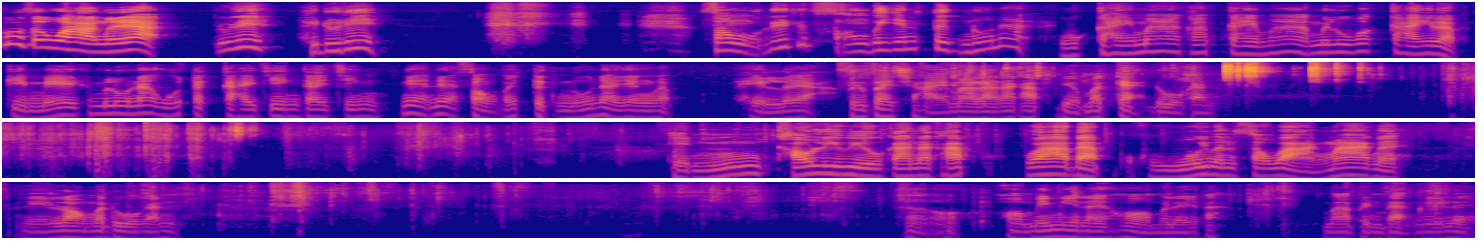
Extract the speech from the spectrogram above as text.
ก็สว่างเลยอะดูดิเฮ้ยดูดิส่องดิส่องไปยันตึกนู้นน่ะโอ้ไกลมากครับไกลมากไม่รู้ว่าไกลแบบกี่เมตรก็ไม่รู้นะโอ้แต่ไกลจริงไกลจริงเนี่ยเนี่ยส่องไปตึกนู้นน่ะยังแบบเห็นเลยอะซื้อไฟฉายมาแล้วนะครับ เดี๋ยวมาแกะดูกัน เห็นเขารีวิวกันนะครับ ว่าแบบโอ้โหมันสว่างมากเลยนี่ลองมาดูกันอ๋ออไม่มีอะไรห่อมาเลยปะมาเป็นแบบนี้เลย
